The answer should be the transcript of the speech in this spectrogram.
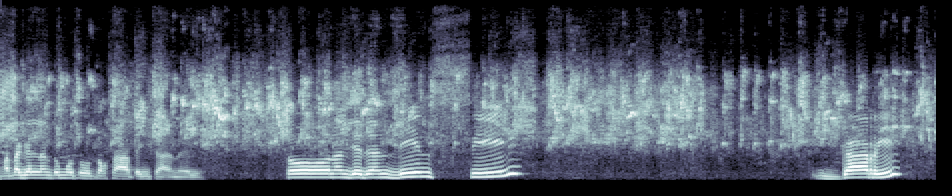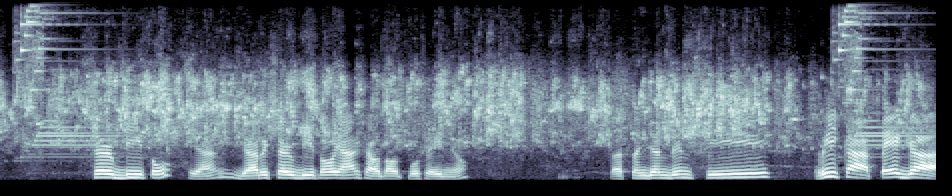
matagal lang tumututok sa ating channel. So, nandiyan din si Gary Servito. Yan, Gary Servito. Yan, shoutout po sa inyo. Tapos nandyan din si Rika Tega.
